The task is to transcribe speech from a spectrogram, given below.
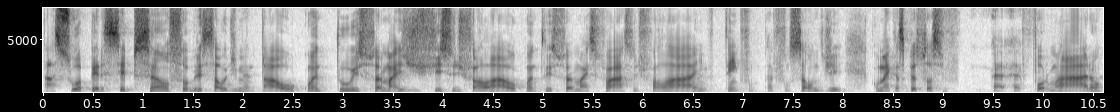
a sua percepção sobre saúde mental, o quanto isso é mais difícil de falar, o quanto isso é mais fácil de falar. Tem a função de como é que as pessoas se é, é, formaram,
